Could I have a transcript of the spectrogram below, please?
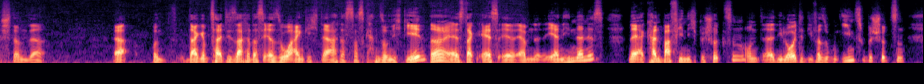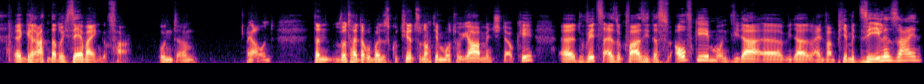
stimmt, ja. Ja, und da gibt's halt die Sache, dass er so eigentlich, ja, dass das kann so nicht gehen. Ne? Er ist da, er ist eher, eher ein Hindernis. Ne? Er kann Buffy nicht beschützen und äh, die Leute, die versuchen, ihn zu beschützen, äh, geraten dadurch selber in Gefahr. Und ähm, ja, und dann wird halt darüber diskutiert, so nach dem Motto, ja, Mensch, der okay, äh, du willst also quasi das aufgeben und wieder, äh, wieder ein Vampir mit Seele sein.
